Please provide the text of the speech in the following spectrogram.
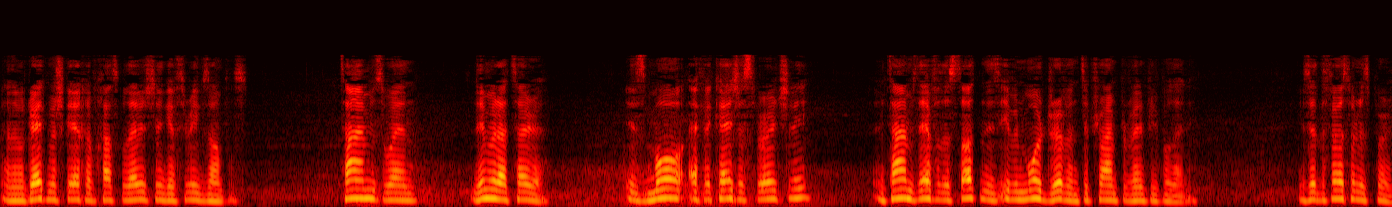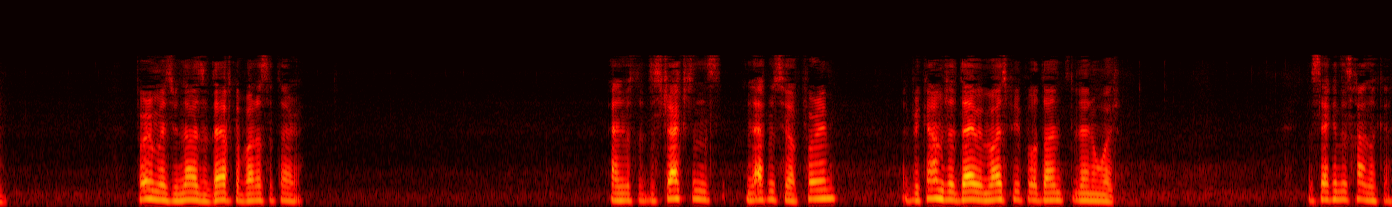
And the great Mashgiach of Chatzkel Levenstein gave three examples. Times when Limud Torah is more efficacious spiritually, and times therefore the Satan is even more driven to try and prevent people learning. He said the first one is Purim. Purim, as we know, is a day of Kabbalah Torah. And with the distractions and the atmosphere of Purim, it becomes a day where most people don't learn a word. The second is Chanukah.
